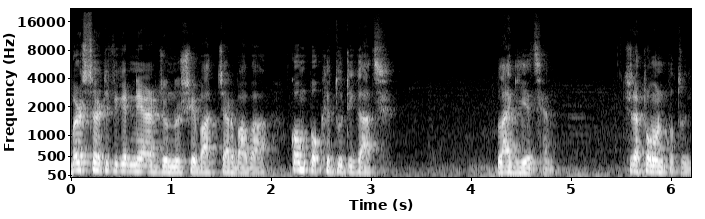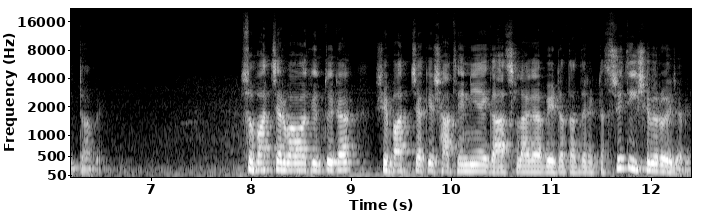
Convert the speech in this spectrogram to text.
বার্থ সার্টিফিকেট নেওয়ার জন্য সে বাচ্চার বাবা কমপক্ষে দুটি গাছ লাগিয়েছেন। সেটা প্রমাণপত্র দিতে হবে। সো বাচ্চার বাবা কিন্তু এটা, সে বাচ্চাকে সাথে নিয়ে গাছ লাগাবে, এটা তাদের একটা স্মৃতি হিসেবে রয়ে যাবে।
